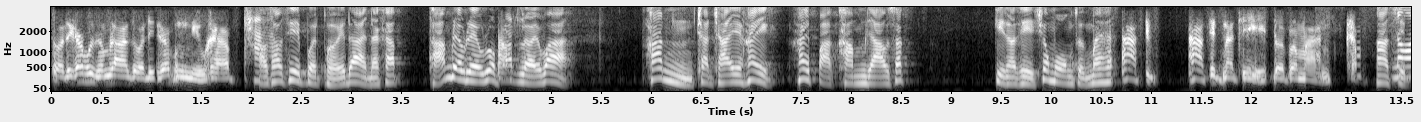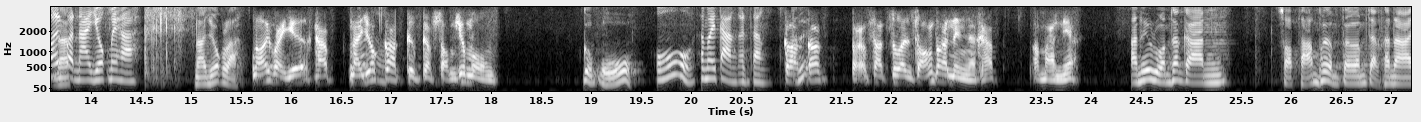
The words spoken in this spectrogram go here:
สวัสดีครับคุณสำราญสวัสดีครับคุณหมิวครับค่ะเอาเท่าที่เปิดเผยได้นะครับ ถามเร็วๆรวบรัดเลยว่า ท่านชัดชัยให้ให้ปากคำยาวสักกี่นาที ชั่วโมงถึงไหมฮะห้าสิบห้าสิบนาทีโดยประมาณครับ ห้าสิบน้อยนะกว่านายกไหมคะ นายกล่ะน้อยกว่าเยอะครับ นายกก็เกือบกับสองชั่วโมง ก็โอ้ โอ้ทำไมต่างกันจัง ก็ก็สัดส่วนสองต่อหนึ่งอะครับ ประมาณเนี้ย อันนี้รวมทั้งการสอบถามเพิ่มเติมจากทนาย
